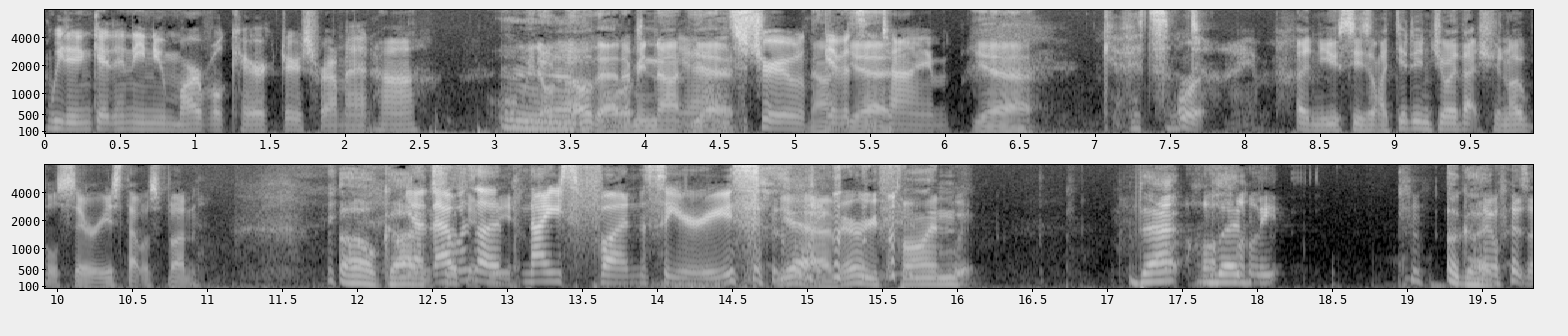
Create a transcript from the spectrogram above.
we didn't get any new Marvel characters from it, huh? Well, we don't know that. I mean, not yeah, yet. it's true. Not Give it yet. some time. Yeah. Give it some Or- time. A new season. I did enjoy that Chernobyl series. That was fun. Oh god, Yeah, that was a a- nice, fun series. Yeah, very fun. that led. Holly, Oh, go ahead. that was a,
